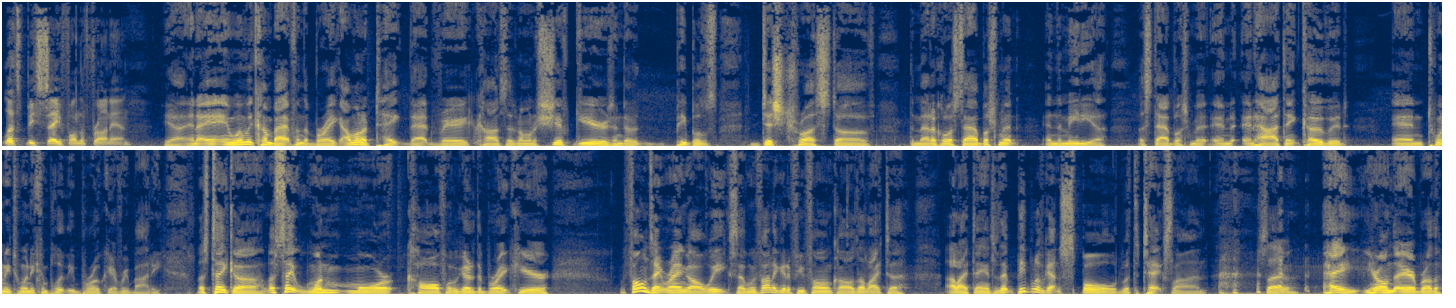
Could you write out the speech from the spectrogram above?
let's be safe on the front end. Yeah, and and when we come back from the break, I want to take that very concept. I want to shift gears into people's distrust of the medical establishment and the media establishment, and and how I think COVID and 2020 completely broke everybody. Let's take uh let's take one more call before we go to the break here. The phones ain't rang all week, so when we finally get a few phone calls, I like to I like to answer that. People have gotten spoiled with the text line, so hey, you're on the air, brother.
